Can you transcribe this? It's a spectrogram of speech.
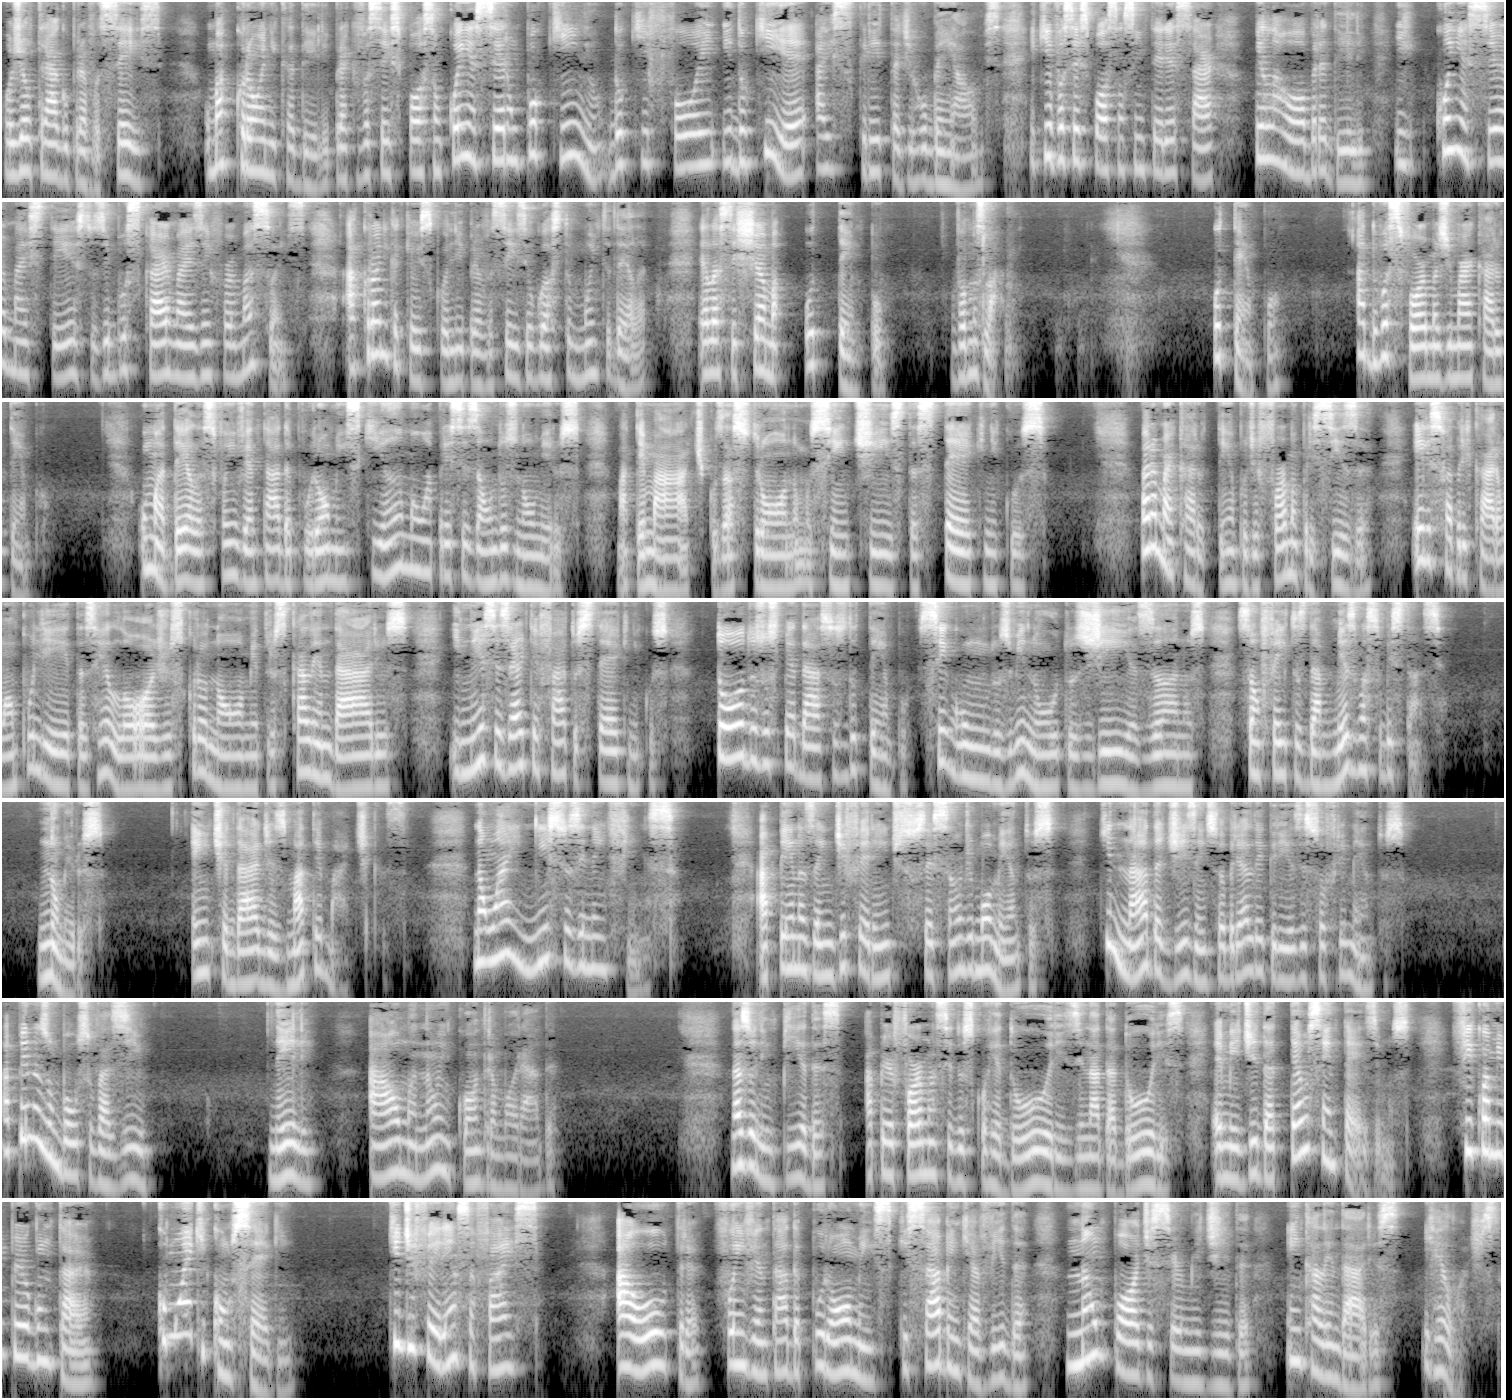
Hoje eu trago para vocês uma crônica dele, para que vocês possam conhecer um pouquinho do que foi e do que é a escrita de Rubem Alves e que vocês possam se interessar pela obra dele e conhecer mais textos e buscar mais informações. A crônica que eu escolhi para vocês, eu gosto muito dela. Ela se chama O Tempo. Vamos lá. O tempo. Há duas formas de marcar o tempo. Uma delas foi inventada por homens que amam a precisão dos números, matemáticos, astrônomos, cientistas, técnicos. Para marcar o tempo de forma precisa, eles fabricaram ampulhetas, relógios, cronômetros, calendários e nesses artefatos técnicos todos os pedaços do tempo, segundos, minutos, dias, anos, são feitos da mesma substância. Números. Entidades matemáticas. Não há inícios e nem fins. Apenas a indiferente sucessão de momentos que nada dizem sobre alegrias e sofrimentos. Apenas um bolso vazio. Nele, a alma não encontra morada. Nas Olimpíadas, a performance dos corredores e nadadores é medida até os centésimos. Fico a me perguntar: como é que conseguem? Que diferença faz? A outra foi inventada por homens que sabem que a vida não pode ser medida em calendários e relógios.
